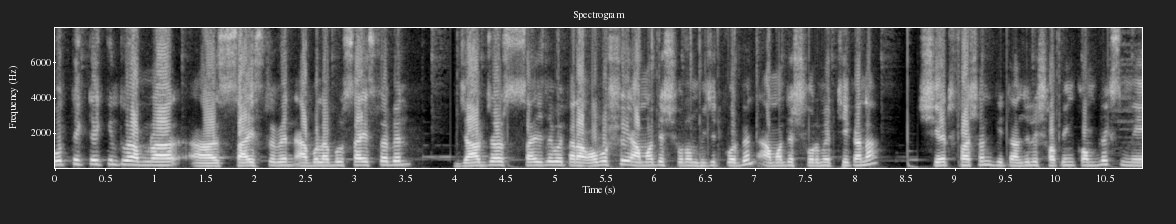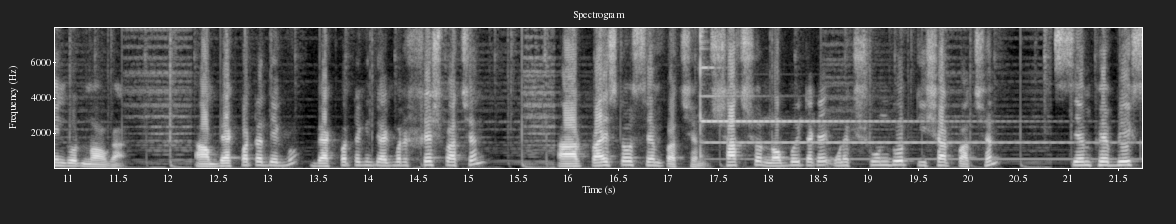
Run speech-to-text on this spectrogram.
প্রত্যেকটাই কিন্তু আপনার সাইজ পাবেন অ্যাভেলেবল সাইজ পাবেন। যার যার সাইজ নেবে তারা অবশ্যই আমাদের শোরুম ভিজিট করবেন। আমাদের শোরুমের ঠিকানা shade fashion, Gitanjali shopping complex, main road, Naogaon. ব্যাকপার্টটা দেখব। ব্যাকপার্টটা কিন্তু একবারে ফ্রেশ পাচ্ছেন। আর প্রাইসটাও সেম পাচ্ছেন। সাতশো নব্বই টাকায় অনেক সুন্দর টি শার্ট পাচ্ছেন। সেম ফেব্রিক্স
